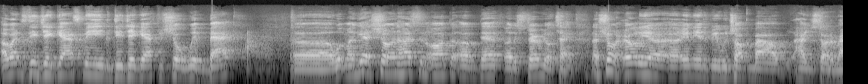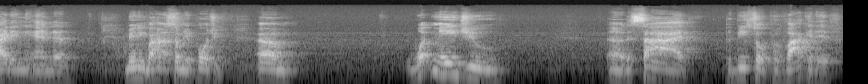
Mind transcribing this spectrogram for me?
All right, it's DJ Gatsby, the DJ Gatsby Show. We're back uh, with my guest Shawn Hudson, author of Death of the Stereotype. Now, Shawn, earlier uh, in the interview, we talked about how you started writing and uh, meaning behind some of your poetry. Um, what made you uh, decide to be so provocative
